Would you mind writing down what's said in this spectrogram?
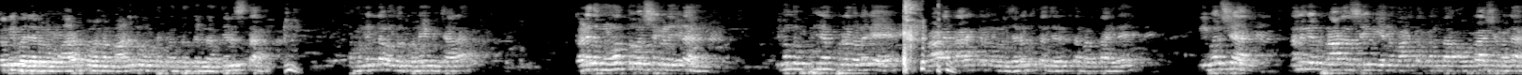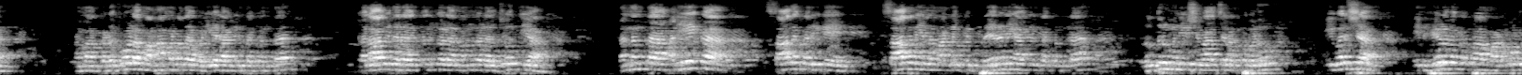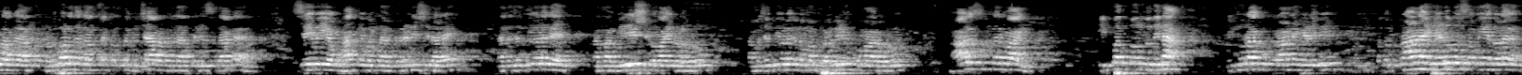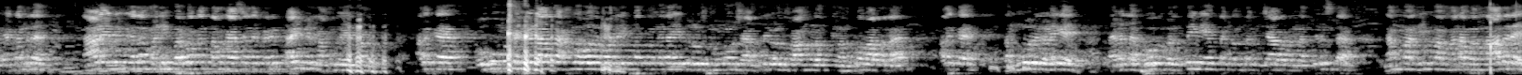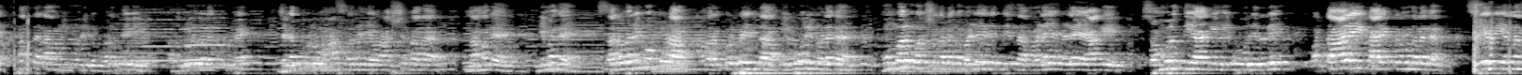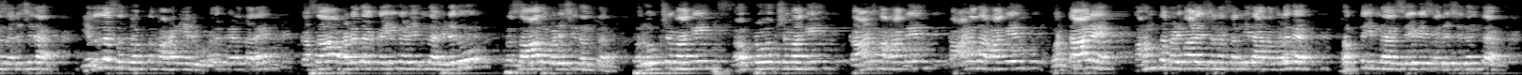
ಕವಿ ಬರೆಯರು ಆರಂಭವನ್ನ ಮಾಡಿದ್ರು ಅಂತಕ್ಕಂಥದ್ದನ್ನ ತಿಳಿಸ್ತಾ ನಮಗೆಲ್ಲ ಒಂದು ಕೊನೆಯ ವಿಚಾರ. ಕಳೆದ ಮೂವತ್ತು ವರ್ಷಗಳಿಂದ ಈ ಒಂದು ಪುಣ್ಯಪುರದೊಳಗೆ ಪ್ರಾಣ ಕಾರ್ಯಕ್ರಮಗಳು ಜರುಗುತ್ತಾ ಜರುಗುತ್ತಾ ಬರ್ತಾ ಇದೆ. ಈ ವರ್ಷ ನನಗೆ ಪ್ರಾಣ ಸೇವೆಯನ್ನು ಮಾಡತಕ್ಕಂತ ಅವಕಾಶವನ್ನ ನಮ್ಮ ಕಡಕೋಳ ಮಹಾಮಠದ ಒಡೆಯರಾಗಿರ್ತಕ್ಕಂಥ ಕಲಾವಿದರ ಕಂಗಳ ಮಂಗಳ ಜ್ಯೋತಿಯ ನನ್ನಂತ ಅನೇಕ ಸಾಧಕರಿಗೆ ಸಾಧನೆಯನ್ನು ಮಾಡಲಿಕ್ಕೆ ಪ್ರೇರಣೆಯಾಗಿರ್ತಕ್ಕಂಥ ರುದ್ರಮುನಿ ಶಿವಾಚಾರಪ್ಪಗಳು ಈ ವರ್ಷ ನೀನು ಹೇಳಬೇಕಪ್ಪ ಮಾಡ್ಕೊಳ್ದಾಗ ನಡಬಾರ್ದಾಗ ಅಂತಕ್ಕಂಥ ವಿಚಾರವನ್ನ ತಿಳಿಸಿದಾಗ ಸೇವೆಯ ಭಾಗ್ಯವನ್ನ ಕರುಣಿಸಿದ್ದಾರೆ. ನನ್ನ ಜೊತೆಯೊಳಗೆ ನಮ್ಮ ವೀರೇಶ್ ಗವಾಯಿಗಳವರು ನಮ್ಮ ಜೊತೆಯೊಳಗೆ ನಮ್ಮ ಪ್ರವೀಣ್ ಕುಮಾರ್ ಅವರು. ಬಹಳ ಸುಂದರವಾಗಿ ಇಪ್ಪತ್ತೊಂದು ದಿನ ನಿಮ್ಮೂರಾಗ ಪ್ರಾಣ ಹೇಳಿವಿ. ಅದು ಪ್ರಾಣ ಹೇಳುವ ಸಮಯದೊಳಗೆ, ಯಾಕಂದ್ರೆ ನಾಳೆ ನಿಮಗೆಲ್ಲ ಮನೆಗೆ ಬರ್ಬೇಕಂತ ನಮ್ಗೆ ಆಸೆ ಕರೆ ಟೈಮ್ ಇಲ್ಲ ನಮಗೂ. ಅದಕ್ಕೆ ಹೋಗು ಮುಂದೆ ಹಂಗ ಹೋದ ಇಪ್ಪತ್ತೊಂದು ದಿನ ಸುಮ್ಮನೆ ಶಾಸ್ತ್ರಿಗಳು ಸ್ವಾಮಿಗಳು ಅಂತ ನೀವು ಅನ್ಕೋಬಾರ್ದಲ್ಲ? ಅದಕ್ಕೆ ನಮ್ಮೂರುಗಳಿಗೆ ನಾವೆಲ್ಲ ಹೋಗಿ ಬರ್ತೀವಿ ಅಂತಕ್ಕಂಥ ವಿಚಾರವನ್ನ ತಿಳಿಸ್ತಾ ನಮ್ಮ, ನಿಮ್ಮ ಮನವನ್ನಾದರೆ ಮತ್ತೆ ನಾವು ನಿಮ್ಮೂರಿಗೆ ಬರ್ತೀವಿ. ಅದು ಗುರುಗಳ ಕೃಪೆ ಜಗದ್ಗುರು ಮಹಾಸ್ವಾಮಿ ದೇವರ ಆಶೀರ್ವಾದ ನಮಗೆ, ನಿಮಗೆ ಸರ್ವರಿಗೂ ಕೂಡ ಅವರ ಕೃಪೆಯಿಂದ ಈ ಊರಿನೊಳಗೆ ಮುಂಬರುವ ವರ್ಷದೊಳಗ ಒಳ್ಳೆ ರೀತಿಯಿಂದ ಮಳೆ ಬೆಳೆಯಾಗಿ, ಸಮೃದ್ಧಿಯಾಗಿ ಈ ಊರಿರಲಿ. ಒಟ್ಟಾರೆ ಈ ಕಾರ್ಯಕ್ರಮದೊಳಗ ಸೇವೆಯನ್ನ ಸಲ್ಲಿಸಿದ ಎಲ್ಲ ಸದ್ಭಕ್ತ ಮಹನೀಯರಿಗೂ ಅದಕ್ಕೆ ಹೇಳ್ತಾರೆ ಕಸ ಹಡದ ಕೈಗಳಿಂದ ಹಿಡಿದು ಪ್ರಸಾದ ಪಡಿಸಿದಂತ ಪರೋಕ್ಷವಾಗಿ ಅಪ್ರೋಕ್ಷವಾಗಿ ಕಾಣುವ ಹಾಗೆ, ಕಾಣದ ಹಾಗೆ, ಒಟ್ಟಾರೆ ಮಹಂತ ಮಡಿವಾಳೇಶ್ವರ ಸನ್ನಿಧಾನದೊಳಗೆ ಭಕ್ತಿಯಿಂದ ಸೇವೆ ಸಲ್ಲಿಸಿದಂತ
